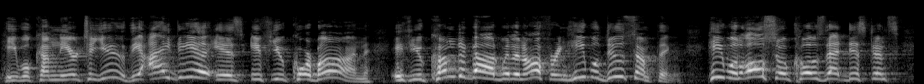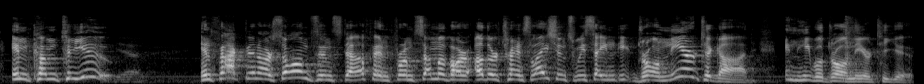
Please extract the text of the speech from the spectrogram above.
he will come near to you. The idea is if you korban, if you come to God with an offering, he will do something. He will also close that distance and come to you. In fact, in our songs and stuff, and from some of our other translations, we say, draw near to God, and He will draw near to you.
